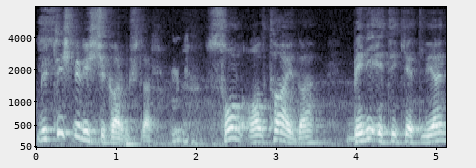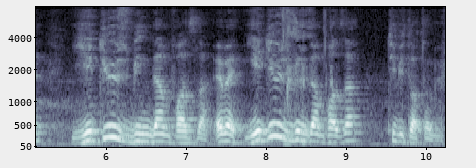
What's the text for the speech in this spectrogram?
Müthiş bir iş çıkarmışlar. Son 6 ayda beni etiketleyen 700 binden fazla, evet 700 binden fazla tweet atılmış.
